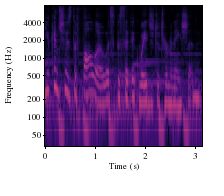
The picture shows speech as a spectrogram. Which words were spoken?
you can choose to follow a specific wage determination.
